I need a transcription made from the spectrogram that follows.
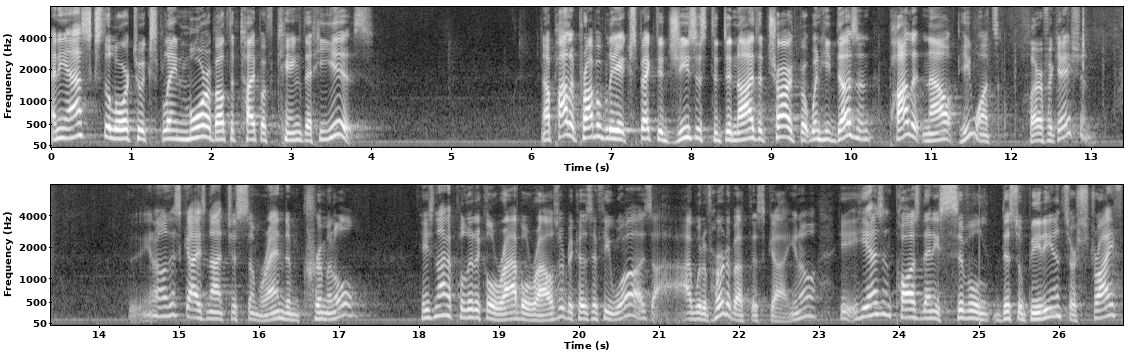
And he asks the Lord to explain more about the type of king that He is. Now Pilate probably expected Jesus to deny the charge, but when he doesn't, Pilate now, he wants clarification you know, this guy's not just some random criminal. He's not a political rabble rouser because if he was, I would have heard about this guy. You know? he, he hasn't caused any civil disobedience or strife,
